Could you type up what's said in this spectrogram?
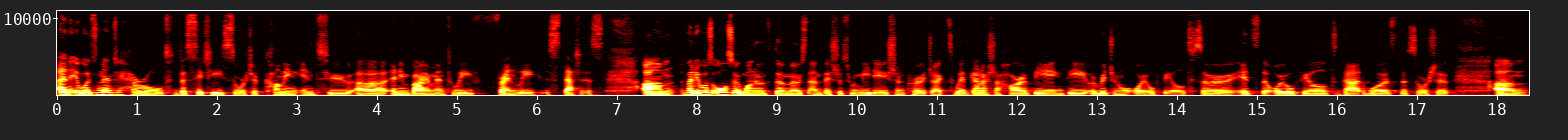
and it was meant to herald the city sort of coming into uh, an environmentally friendly status. Um, but it was also one of the most ambitious remediation projects, with Gara Shahar being the original oil field. So it's the oil field that was the sort of um,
